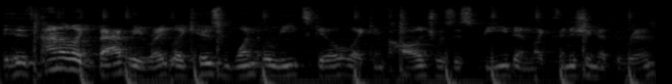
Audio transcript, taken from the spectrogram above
it's kind of like Bagley, right? Like his one elite skill, like in college, was his speed and like finishing at the rim.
